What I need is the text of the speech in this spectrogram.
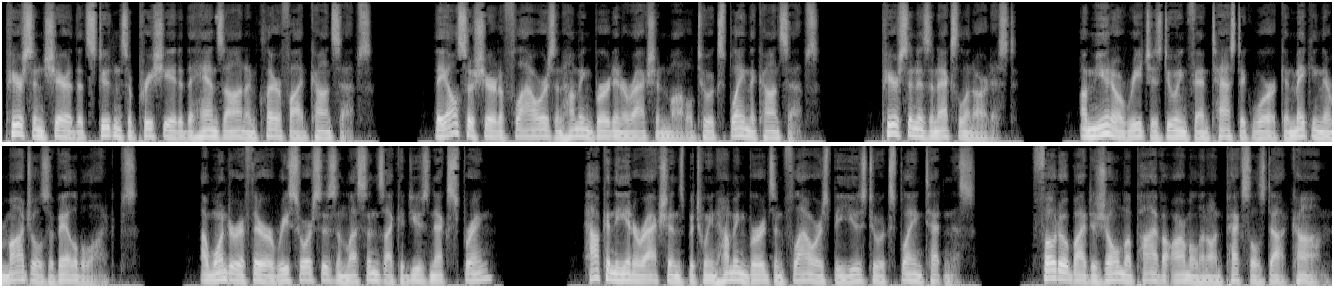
Pearson shared that students appreciated the hands on and clarified concepts. They also shared a flowers and hummingbird interaction model to explain the concepts. Pearson is an excellent artist. ImmunoReach is doing fantastic work and making their modules available on CPS. I wonder if there are resources and lessons I could use next spring? How can the interactions between hummingbirds and flowers be used to explain tetanus? Photo by Djolma Paiva Armelin on Pexels.com.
